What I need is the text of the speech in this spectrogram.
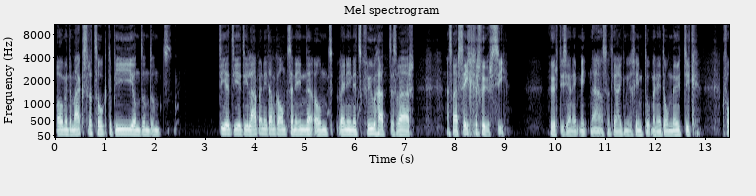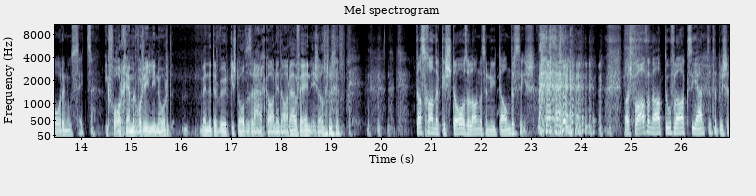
auch mit dem Extrazug dabei und, und, und die, die, die leben in dem Ganzen innen. Und wenn ich nicht das Gefühl hätte, es wäre, es wäre sicher für sie, würde ich sie ja nicht mitnehmen. Also die eigenen Kinder tut man nicht unnötig Gefahren aussetzen. In Gefahr kämen wir wahrscheinlich nur, wenn er der wirklich steht, dass er eigentlich gar nicht Aarau-Fan ist, oder? Das kann er gestehen, solange er nichts anderes ist. das war von Anfang an die Auflage, entweder bist du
